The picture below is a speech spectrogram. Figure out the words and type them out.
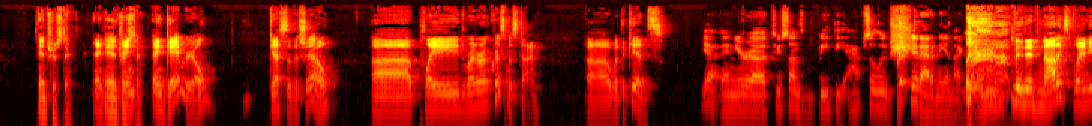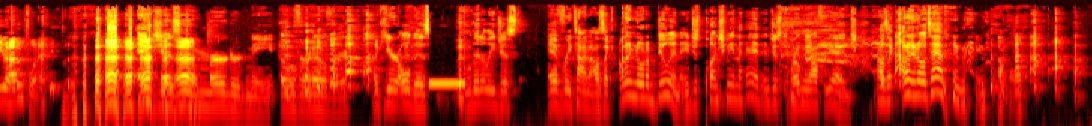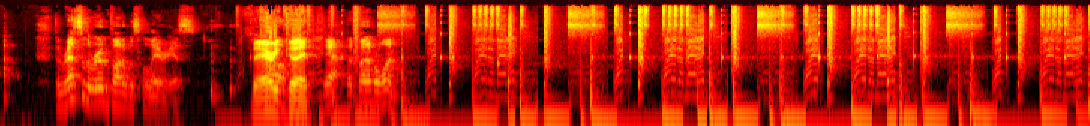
Interesting. And, Interesting. And, and Gabriel, guest of the show, uh, played right around Christmas time uh, with the kids. Yeah, and your uh, two sons beat the absolute shit out of me in that game. They did not explain to you how to play. it just murdered me over and over. Like your oldest, literally just every time I was like, I don't even know what I'm doing. It just punched me in the head and just throw me off the edge. And I was like, I don't even know what's happening right now. The rest of the room thought it was hilarious. Very Oh. good. Yeah, that's my number one. What? Wait a minute. What? Wait a minute. Wait. Wait a minute. What? Wait a minute.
